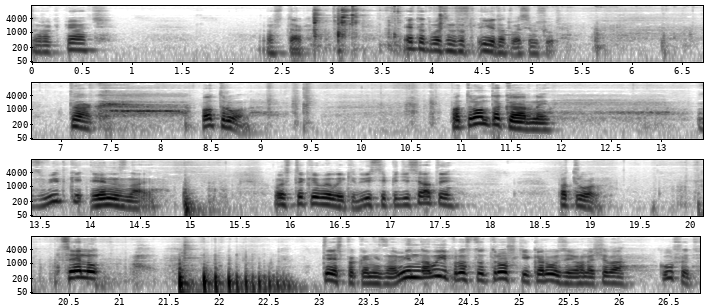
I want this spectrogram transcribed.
45. Вот так. Этот 800 и этот 800. Так. Патрон. Патрон токарний. Звідки? Я не знаю. Ось такий великий. 250 патрон. Ціну теж поки не знаю. Він новий, просто трошки корозія його почала кушати.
